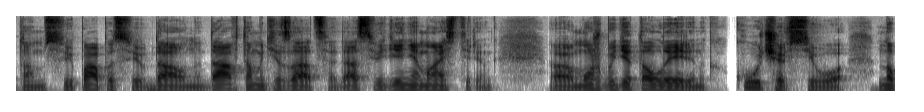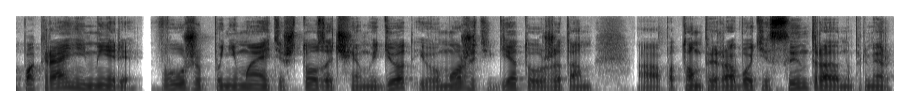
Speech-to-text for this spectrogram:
там свипапы, свипдауны, да, автоматизация, да, сведение мастеринг, э, может быть где-то лейринг, куча всего, но по крайней мере вы уже понимаете, что зачем идет, и вы можете где-то уже там а, потом при работе с интро, например,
